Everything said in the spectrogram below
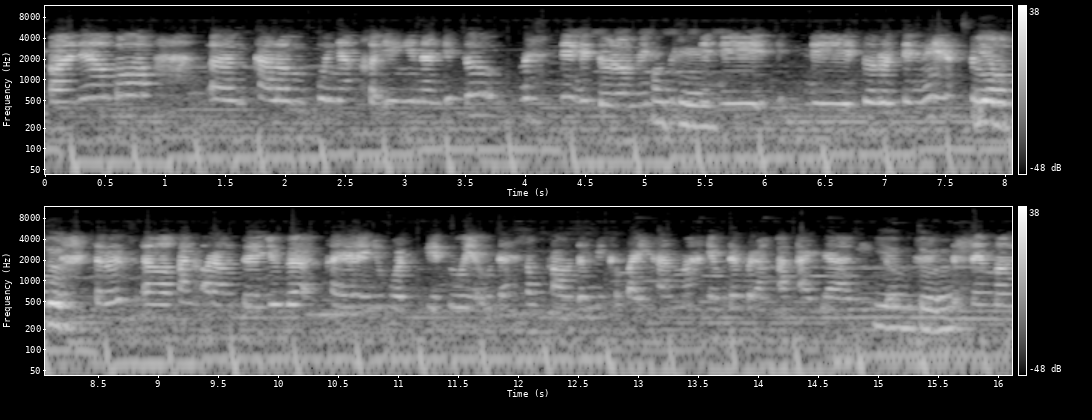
soalnya aku eh, kalau punya keinginan itu mesti gitu loh Miss. Oke. mesti di, diturutin gitu Iya, betul. terus eh, kan orang tua juga kayak reward gitu ya udah sok kalau demi kebaikan mah ya udah berangkat aja gitu Iya, betul. terus emang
